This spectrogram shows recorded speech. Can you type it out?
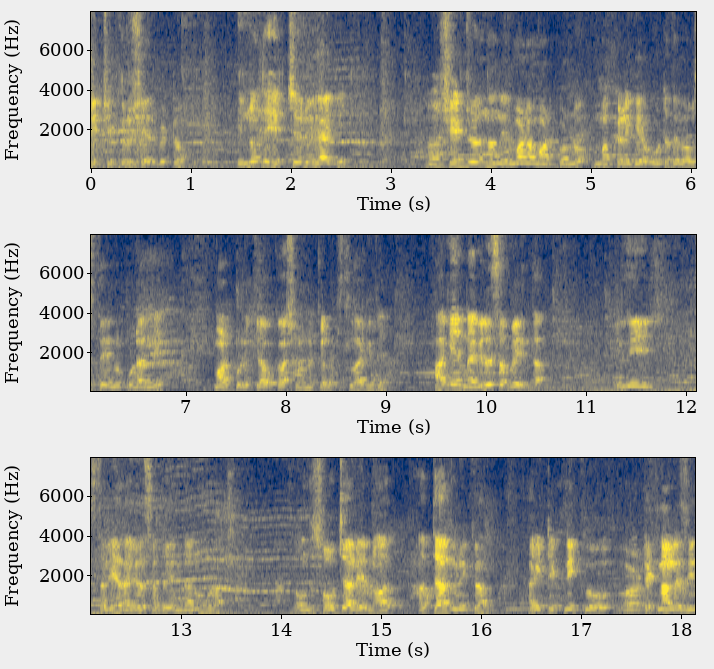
ಶಿಕ್ಷಕರು ಸೇರಿಬಿಟ್ಟು ಇನ್ನೊಂದು ಹೆಚ್ಚುವರಿಯಾಗಿ ಶೆಡ್ಗಳನ್ನು ನಿರ್ಮಾಣ ಮಾಡಿಕೊಂಡು ಮಕ್ಕಳಿಗೆ ಊಟದ ವ್ಯವಸ್ಥೆಯನ್ನು ಕೂಡ ಅಲ್ಲಿ ಮಾಡಿಕೊಳ್ಳಿಕ್ಕೆ ಅವಕಾಶವನ್ನು ಕಲ್ಪಿಸಲಾಗಿದೆ. ಹಾಗೆ ನಗರಸಭೆಯಿಂದ, ಇಲ್ಲಿ ಸ್ಥಳೀಯ ನಗರಸಭೆಯಿಂದನೂ ಕೂಡ ಒಂದು ಶೌಚಾಲಯವನ್ನು, ಅತ್ಯಾಧುನಿಕ ಅತ್ಯಾಧುನಿಕ high technic technology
